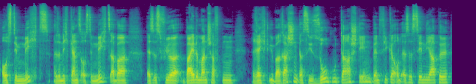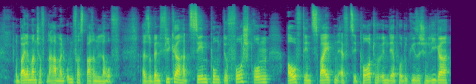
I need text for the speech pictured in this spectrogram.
aus dem Nichts, also nicht ganz aus dem Nichts, aber es ist für beide Mannschaften recht überraschend, dass sie so gut dastehen, Benfica und SSC Neapel, und beide Mannschaften haben einen unfassbaren Lauf. Also Benfica hat 10 Punkte Vorsprung auf den zweiten FC Porto in der portugiesischen Liga.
